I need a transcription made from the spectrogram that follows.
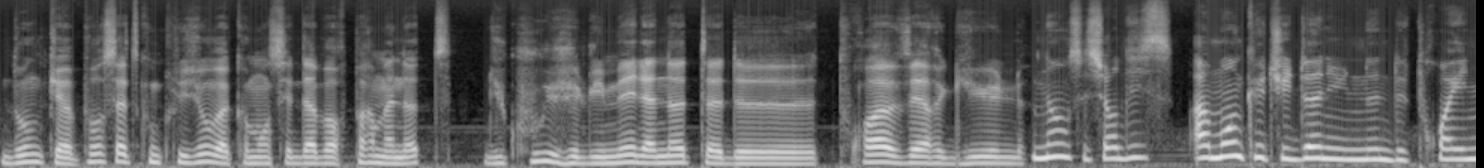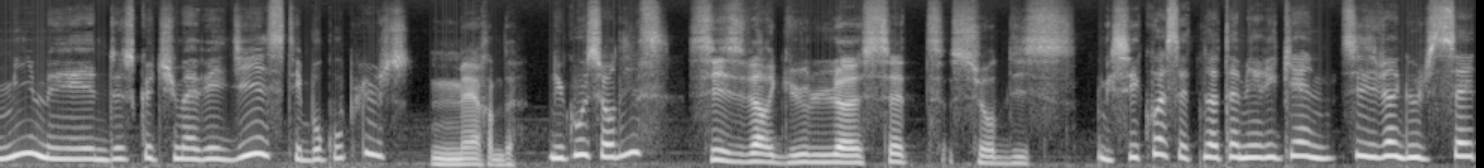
Donc euh, pour cette conclusion, on va commencer d'abord par ma note. Du coup, je lui mets la note de 3, Non, c'est sur 10. À moins que tu donnes une note de 3,5, mais de ce que tu m'avais dit, c'était beaucoup plus. merde. Du coup, sur 10 6,7 sur 10. Mais c'est quoi cette note américaine? 6,7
